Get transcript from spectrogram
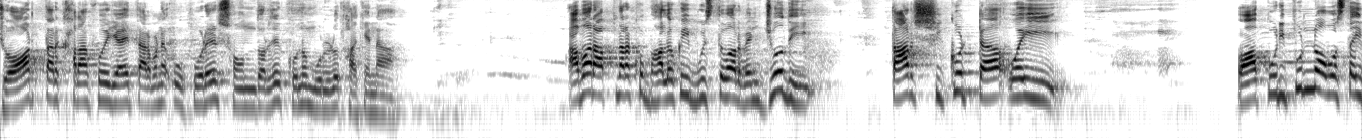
জ্বর তার খারাপ হয়ে যায়, তার মানে উপরের সৌন্দর্যের কোনো মূল্য থাকে না। আবার আপনারা খুব ভালো করেই বুঝতে পারবেন, যদি তার শিকড়টা ওই অপরিপূর্ণ অবস্থায়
